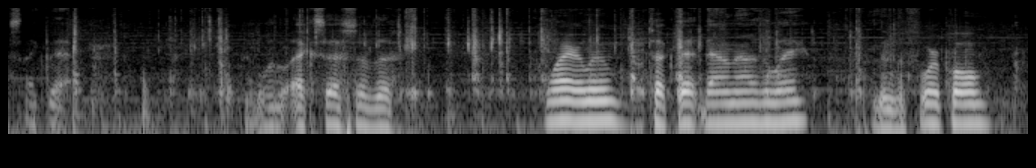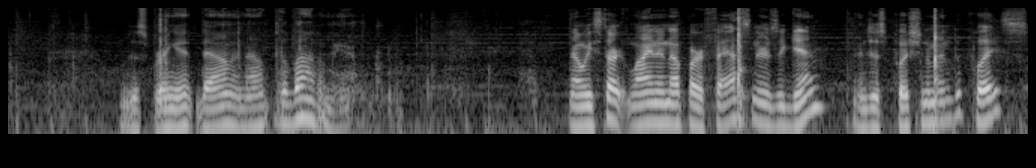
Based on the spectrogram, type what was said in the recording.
Just like that. Little excess of the wire loom, tuck that down out of the way. Then the four pole, just bring it down and out the bottom here. Now we start lining up our fasteners again and just pushing them into place.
